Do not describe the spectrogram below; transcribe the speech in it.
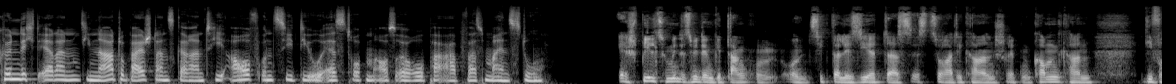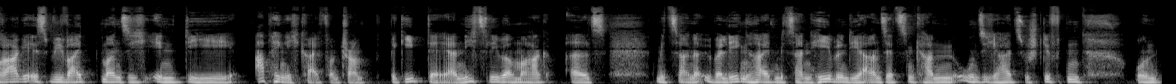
kündigt er dann die NATO-Beistandsgarantie auf und zieht die US-Truppen aus Europa ab? Was meinst du? Er spielt zumindest mit dem Gedanken und signalisiert, dass es zu radikalen Schritten kommen kann. Die Frage ist, wie weit man sich in die Abhängigkeit von Trump begibt, der ja nichts lieber mag, als mit seiner Überlegenheit, mit seinen Hebeln, die er ansetzen kann, Unsicherheit zu stiften. Und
